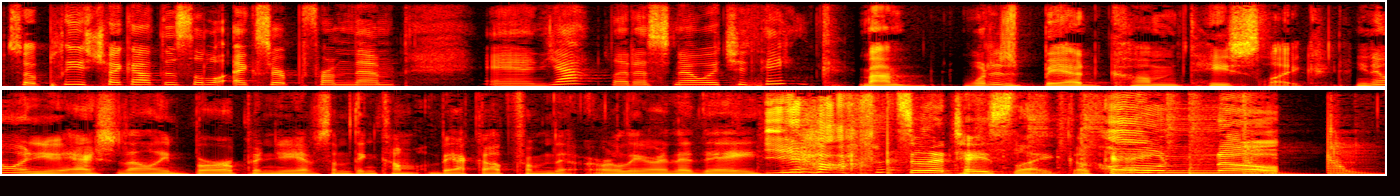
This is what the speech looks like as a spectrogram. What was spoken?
So please check out this little excerpt from them. And yeah, let us know what you think. Mom, what does bad cum taste like? You know when you accidentally burp and you have something come back up from the earlier in the day? Yeah. That's what it tastes like, okay? Oh no.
